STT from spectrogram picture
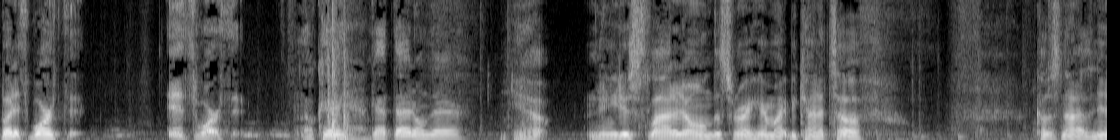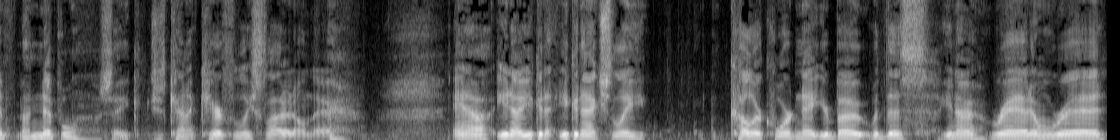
but it's worth it. It's worth it. Okay, got that on there. Yeah, and then you just slide it on. This one right here might be kind of tough because it's not a, nip a nipple, so you just kind of carefully slide it on there. And uh, you know, you can you can actually color coordinate your boat with this, you know, red on red,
